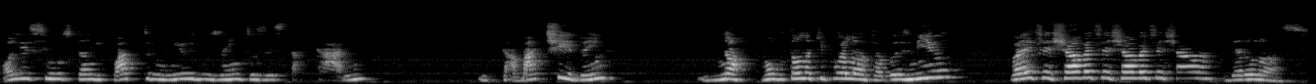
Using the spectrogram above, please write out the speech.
Olha esse Mustang 4.200 está caro, hein? E tá batido, hein? Não, voltando aqui pro Elantra, 2.000, vai fechar, vai fechar, vai fechar, deram o lance.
